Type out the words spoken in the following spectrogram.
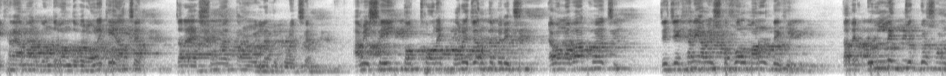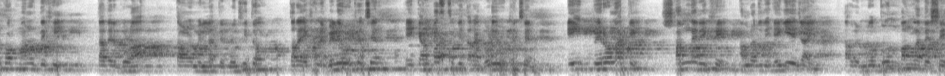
এখানে আমার বন্ধু বান্ধবের অনেকেই আছেন যারা এক সময় তামিল্লাতে পড়েছেন। আমি সেই তথ্য অনেক পরে জানতে পেরেছি এবং অবাক হয়েছি যে যেখানে আমি সফল মানুষ দেখি, তাদের উল্লেখযোগ্য সংখ্যক মানুষ দেখি, তাদের গোড়া তামিল্লাতে কথিত। তারা এখানে বেড়ে উঠেছেন, এই ক্যাম্পাস থেকে তারা গড়ে উঠেছেন। এই প্রেরণাকে সামনে রেখে আমরা যদি এগিয়ে যাই, তাহলে নতুন বাংলাদেশে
